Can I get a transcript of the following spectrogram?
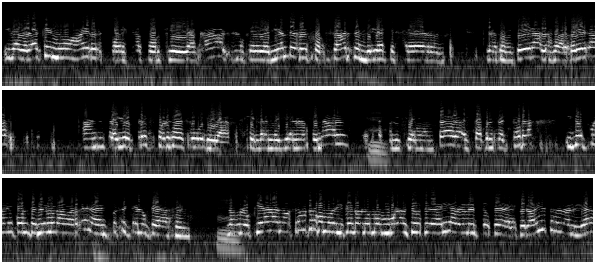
y la verdad que no hay respuesta porque acá lo que deberían de reforzar tendría que ser la frontera, las barreras. Han traído tres fuerzas de seguridad, Gendarmería Nacional, la mm. Policía Montada, esta prefectura, y no pueden contener una barrera. Entonces, ¿qué es lo que hacen? Mm. Nos bloquean a nosotros como diciendo, no, muéranse ustedes ahí, háganse ustedes. Pero hay otra realidad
